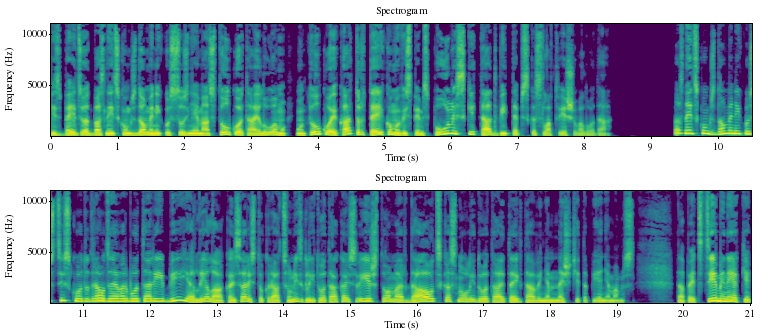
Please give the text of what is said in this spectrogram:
Visbeidzot, baznīcas kungs Dominikus uzņēmās tulkotāja lomu un tulkoja katru teikumu vispirms pūliski, tad vitebskas latviešu valodā. Baznīcas kungs Dominikus Ciskodu draudzē varbūt arī bija lielākais aristokrāts un izglītotākais vīrs, tomēr daudz kas no lidotāja teiktā viņam nešķita pieņemams. Tāpēc cieminieki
